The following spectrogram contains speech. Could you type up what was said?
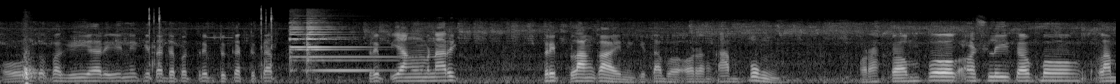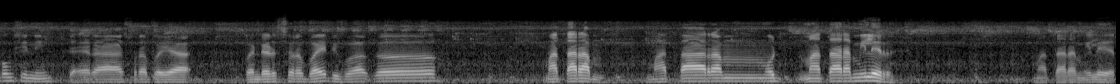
Oh, untuk pagi hari ini kita dapat trip dekat-dekat. Trip yang menarik. Trip langka ini. Kita bawa orang kampung. Orang kampung asli kampung Lampung sini. Daerah Surabaya Bandar Surabaya dibawa ke Mataram. Mataram Mataram Ilir Mataram Ilir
